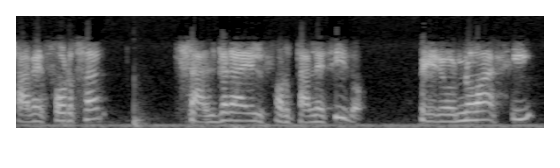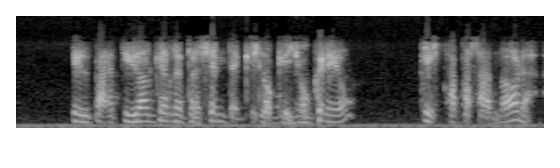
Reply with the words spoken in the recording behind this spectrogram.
sabe forzar, saldrá el fortalecido, pero no así el partido al que represente, que es lo que yo creo que está pasando ahora.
